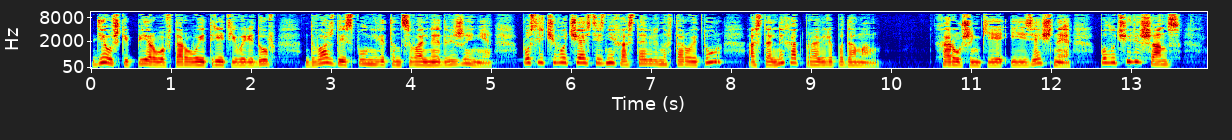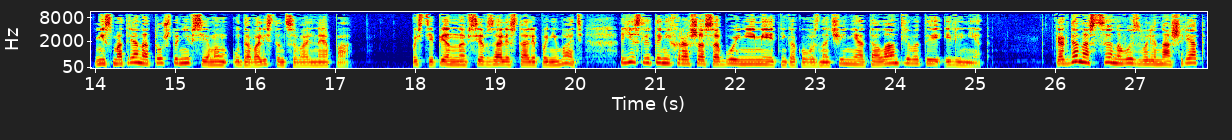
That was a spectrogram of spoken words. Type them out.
девушки первого, второго и третьего рядов дважды исполнили танцевальное движение, после чего часть из них оставили на второй тур, остальных отправили по домам. Хорошенькие и изящные получили шанс, несмотря на то, что не всем им удавались танцевальные па. Постепенно все в зале стали понимать, если ты не хороша собой, не имеет никакого значения, талантлива ты или нет. Когда на сцену вызвали наш ряд,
